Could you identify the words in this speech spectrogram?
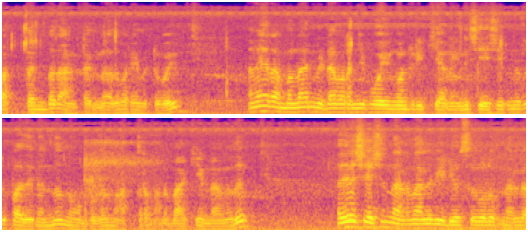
പത്തൊൻപതാണ് കേട്ടോ ഇന്ന്. അത് പറയാൻ വിട്ടുപോയി. അങ്ങനെ റമദാൻ വിട പറഞ്ഞു പോയിക്കൊണ്ടിരിക്കുകയാണ്. ഇനി ശേഷിക്കുന്നത് പതിനൊന്ന് നോമ്പുകൾ മാത്രമാണ് ബാക്കി ഉണ്ടാകുന്നത് അതിനുശേഷം നല്ല നല്ല വീഡിയോസുകളും നല്ല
